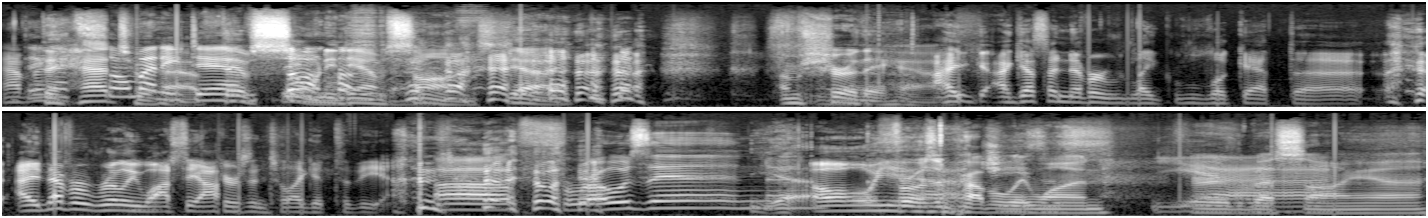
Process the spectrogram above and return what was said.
Have they They had so to many have. damn they have so many damn songs. songs. Yeah. I'm sure they have. I, I guess I never like look at the. I never really watch the Oscars until I get to the end. Uh, Frozen. yeah. Oh, yeah, Frozen probably Jesus. won Yeah. for the best song. Yeah.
